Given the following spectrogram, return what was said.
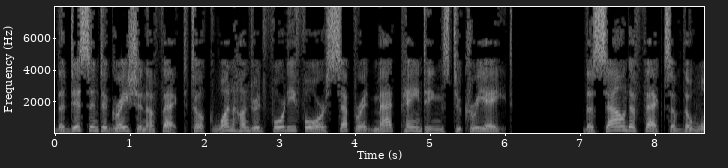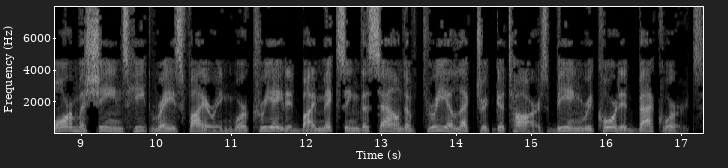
The disintegration effect took 144 separate matte paintings to create. The sound effects of the War Machine's heat rays firing were created by mixing the sound of three electric guitars being recorded backwards.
